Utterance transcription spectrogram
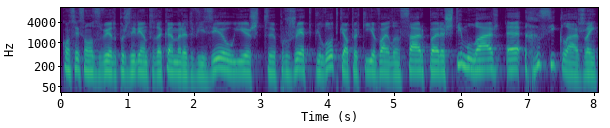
Conceição Azevedo, presidente da Câmara de Viseu, e este projeto piloto que a autarquia vai lançar para estimular a reciclagem.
